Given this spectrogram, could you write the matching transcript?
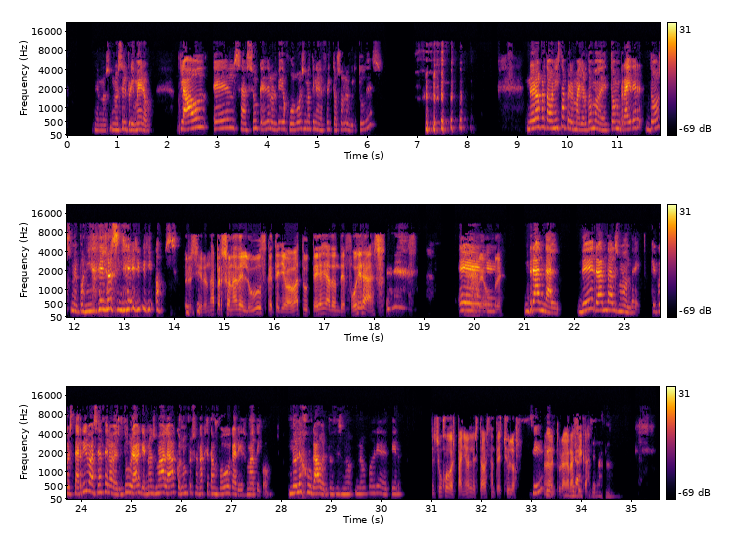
no, es el primero. Cloud, el Sasuke de los videojuegos, no tiene efectos, solo virtudes. No era protagonista, pero el mayordomo de Tomb Raider 2 me ponía de los nervios. Pero si era una persona de luz que te llevaba tu té a donde fueras. Eh, Randall, de Randall's Monday, que cuesta arriba se hace la aventura, que no es mala, con un personaje tan poco carismático. No lo he jugado, entonces no, no podría decir. Es un juego español, está bastante chulo. ¿Sí? Una aventura gráfica.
